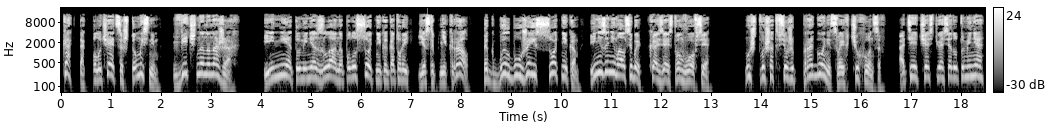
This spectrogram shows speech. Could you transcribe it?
как так получается, что мы с ним вечно на ножах? И нет у меня зла на полусотника, который, если б не крал, так был бы уже и сотником и не занимался бы хозяйством вовсе. Может, Вышат все же прогонит своих чухонцев, а те частью осядут у меня?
